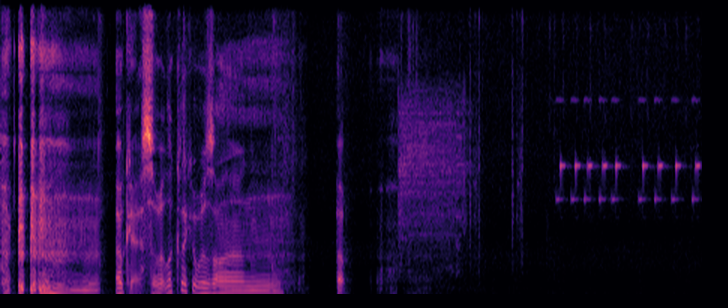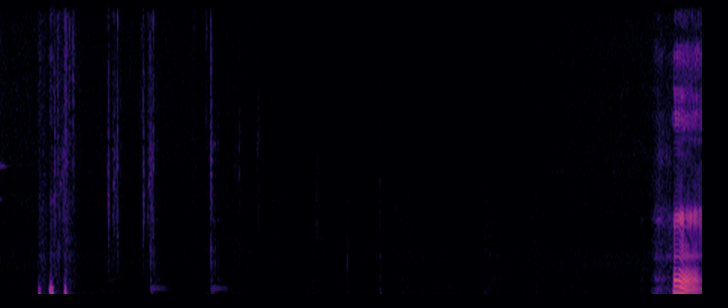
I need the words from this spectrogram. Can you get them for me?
okay, so it looked like it was on. Hmm.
